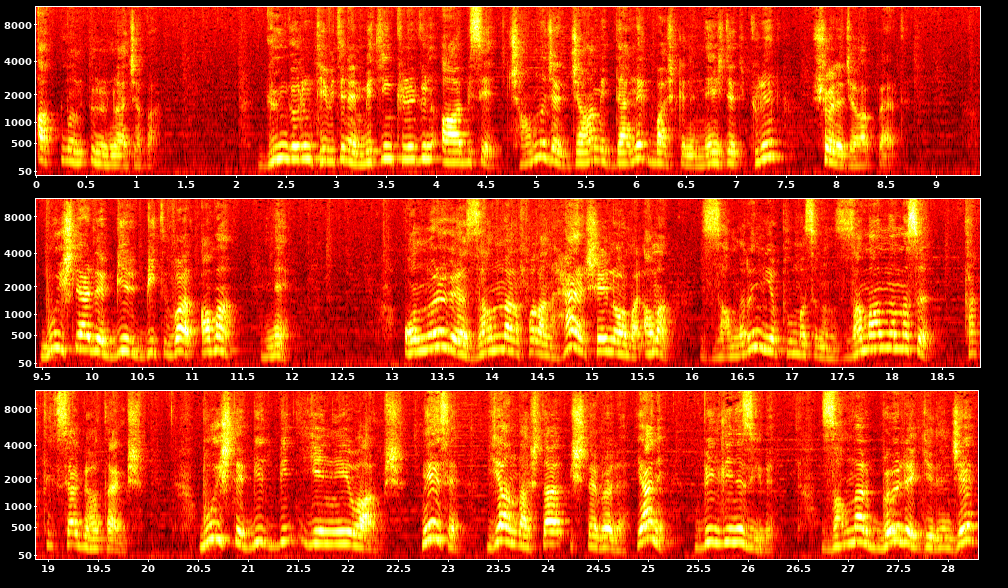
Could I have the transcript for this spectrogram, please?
aklın ürünü acaba? Güngör'ün tweetine Metin Külüng'ün abisi Çamlıca Cami Dernek Başkanı Necdet Külünk şöyle cevap verdi. Bu işlerde bir bit var ama ne? Onlara göre zamlar falan her şey normal ama zamların yapılmasının zamanlaması taktiksel bir hataymış. Bu işte bir bit yeniliği varmış. Neyse yandaşlar işte böyle. Yani bildiğiniz gibi zamlar böyle gelince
